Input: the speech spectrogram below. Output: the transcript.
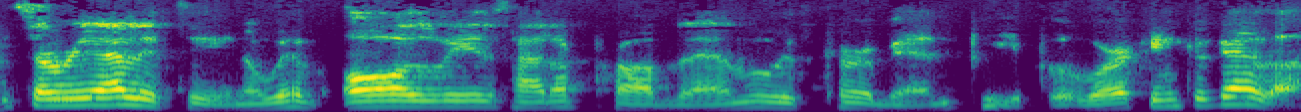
It's a reality. You know, we've always had a problem with Caribbean people working together.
